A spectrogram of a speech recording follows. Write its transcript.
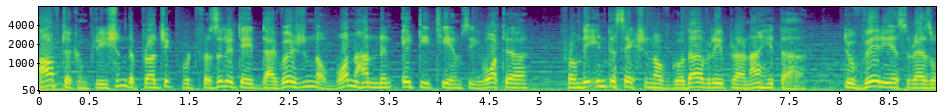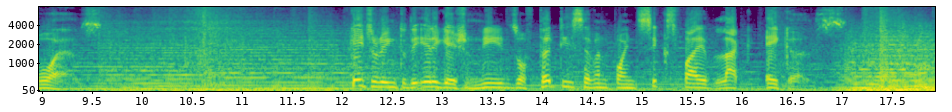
After completion, the project would facilitate diversion of 180 TMC water from the intersection of Godavari Pranahita to various reservoirs, catering to the irrigation needs of 37.65 lakh acres.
